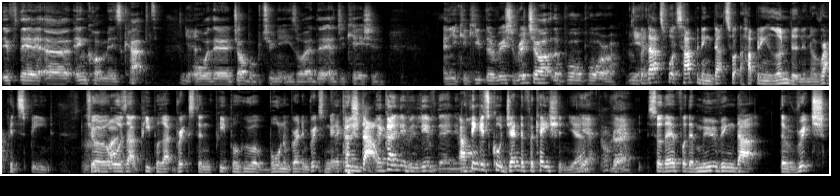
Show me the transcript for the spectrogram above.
if their uh, income is capped Yeah. or their job opportunities or their education, and you can keep the rich richer, the poor poorer. Yeah. But that's what's happening. That's what's happening in London in a rapid speed. Do you know, fast. always like people at Brixton, people who are born and bred in Brixton get pushed out. They can't even live there anymore. I think it's called gentrification. Yeah. Yeah. Okay. Yeah. So therefore, they're moving that the rich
